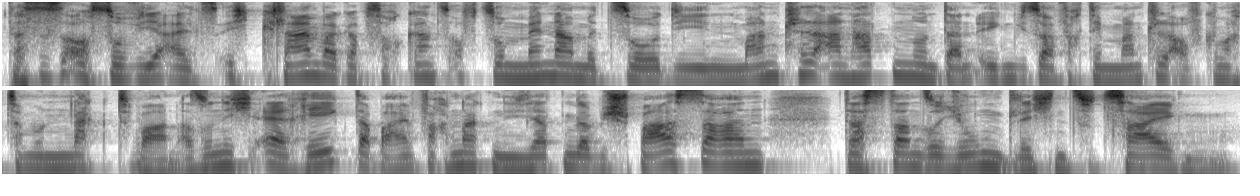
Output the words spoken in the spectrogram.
das ist auch so wie als ich klein war, gab es auch ganz oft so Männer mit so, die einen Mantel anhatten und dann irgendwie so einfach den Mantel aufgemacht haben und nackt waren. Also nicht erregt, aber einfach nackt. Die hatten, glaube ich, Spaß daran, das dann so Jugendlichen zu zeigen.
